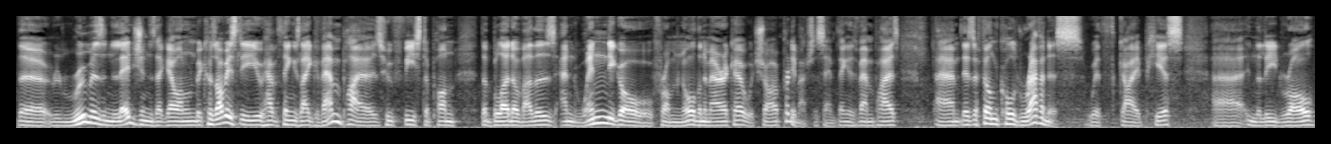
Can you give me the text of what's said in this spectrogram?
the rumors and legends that go on, because obviously you have things like vampires who feast upon the blood of others, and Wendigo from Northern America, which are pretty much the same thing as vampires. Um, there's a film called Ravenous with Guy Pearce uh, in the lead role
